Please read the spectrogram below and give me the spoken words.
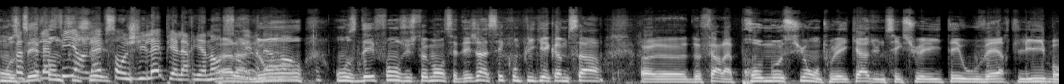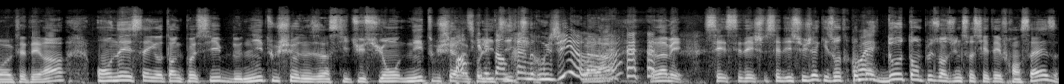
on Parce se que la défend de fille toucher. enlève son gilet puis elle a rien en dessous, Voilà, nous, évidemment. on, on se défend justement. C'est déjà assez compliqué comme ça euh, de faire la promotion, en tous les cas, d'une sexualité ouverte, libre, etc. On essaye autant que possible de ni toucher aux institutions, ni toucher à la pense qu'il est politique. en train de rougir, là. Voilà. hein? non, non, mais c'est des, des sujets qui sont très complexes, Ouais. d'autant plus dans une société française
